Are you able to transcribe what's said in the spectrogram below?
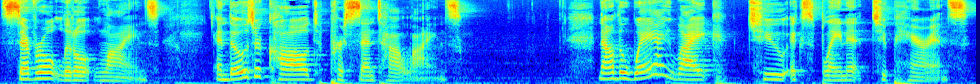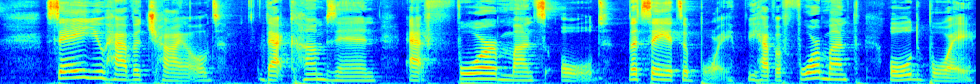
several little lines. And those are called percentile lines. Now, the way I like to explain it to parents say you have a child that comes in at four months old. Let's say it's a boy. You have a four month old boy,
